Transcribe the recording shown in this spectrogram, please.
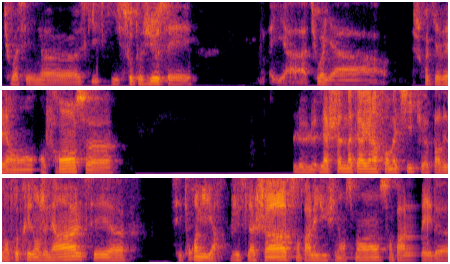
tu vois, c'est une, euh, ce, qui, ce qui saute aux yeux, c'est. Il y a, tu vois, il y a. Je crois qu'il y avait en, en France. L'achat de matériel informatique par des entreprises en général, c'est c'est 3 milliards. Juste l'achat, sans parler du financement, sans parler de,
